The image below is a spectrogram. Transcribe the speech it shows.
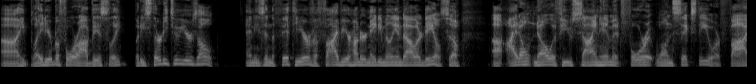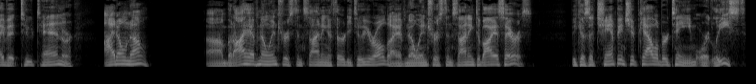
Uh, he played here before, obviously, but he's 32 years old, and he's in the fifth year of a five-year, 180 million dollar deal. So. Uh, I don't know if you sign him at four at 160 or five at 210, or I don't know. Um, but I have no interest in signing a 32 year old. I have no interest in signing Tobias Harris because a championship caliber team, or at least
